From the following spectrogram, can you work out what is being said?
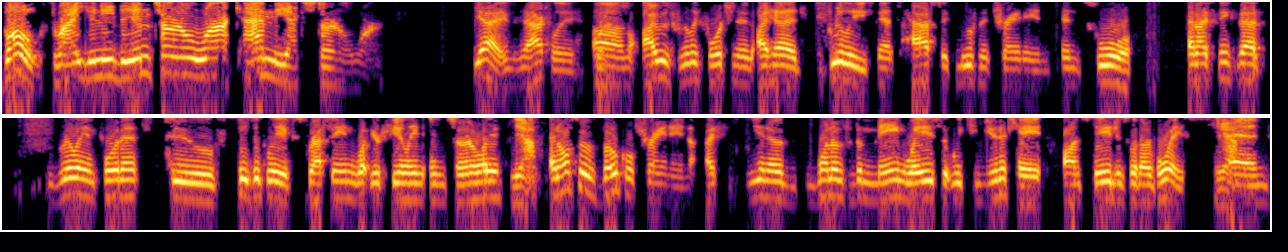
both, right? You need the internal work and the external work. Yeah, exactly. Right. Um, I was really fortunate. I had really fantastic movement training in school. And I think that's really important to physically expressing what you're feeling internally. Yeah. and also vocal training. I, you know, one of the main ways that we communicate on stage is with our voice. Yeah. And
